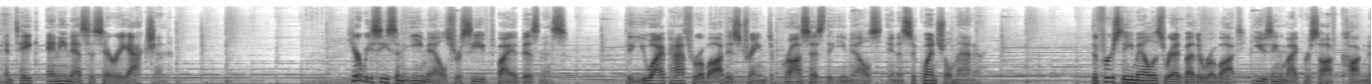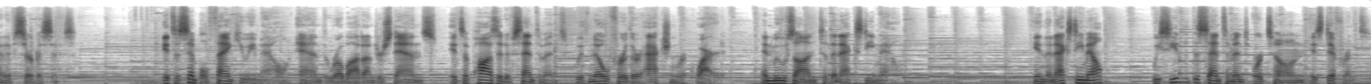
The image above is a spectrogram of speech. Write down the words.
and take any necessary action. Here we see some emails received by a business. The UiPath robot is trained to process the emails in a sequential manner. The first email is read by the robot using Microsoft Cognitive Services. It's a simple thank you email, and the robot understands it's a positive sentiment with no further action required, and moves on to the next email. In the next email, we see that the sentiment or tone is different,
